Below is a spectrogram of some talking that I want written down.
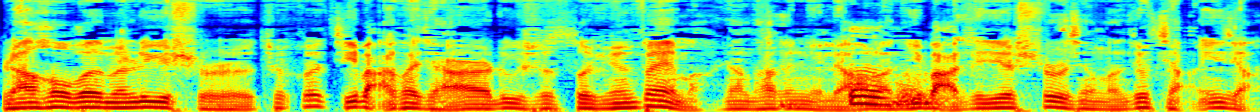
然后问问律师，就个几百块钱律师咨询费嘛，让他跟你聊聊。你把这些事情呢，就讲一讲，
